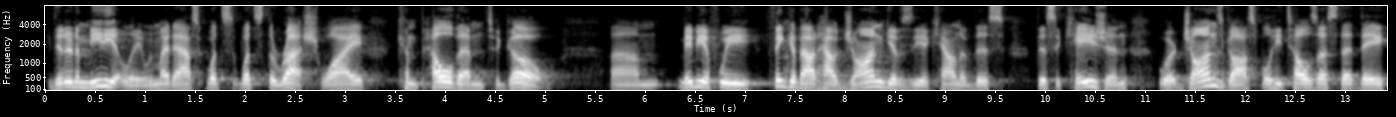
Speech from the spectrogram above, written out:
He did it immediately. We might ask, what's, what's the rush? Why compel them to go? Um, maybe if we think about how John gives the account of this, this occasion, where John's gospel, he tells us that they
